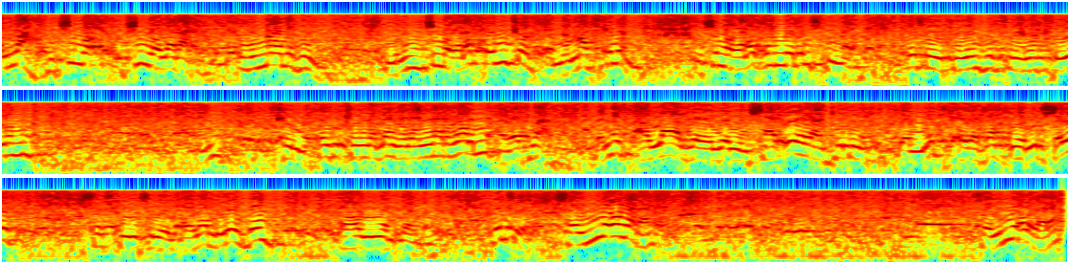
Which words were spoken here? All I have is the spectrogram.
Allah hüküm, hüküm olarak iman edin. Hüküm olarak koymuş olsa namaz kılın. Hüküm olarak emretmiş bunlar. Peki insanın hepsi namaz kılıyor mu? Kılma peki kılmadan ölenler var mı? evet var. Demek Allah Azze ve Celle'nin şer'i olan hükmettiklerin hepsi olacak diye bir şey söz konusu değil. Olabilir de olmayabilir de. Peki kevni olarak kevni olarak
